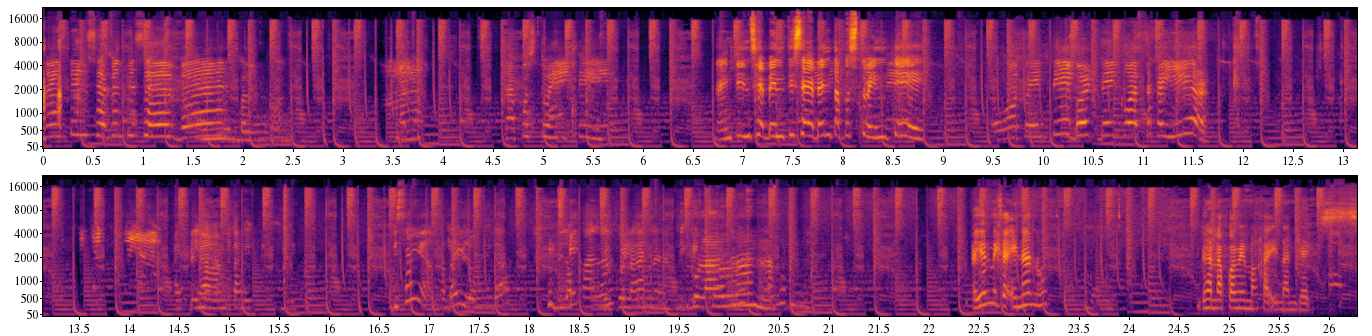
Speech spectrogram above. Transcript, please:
1977. Ano? Tapos 20. 1977 tapos 20. Oo, 20. Birthday ko at saka year. Ay, pinakantay. Bisaya, kabay, longga. Ilocana. Bicolana. Bicolana. Ayun, may kainan, oh. Ganap kami mga kainan, guys.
